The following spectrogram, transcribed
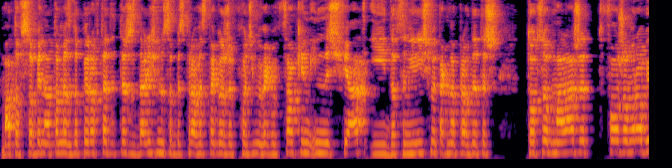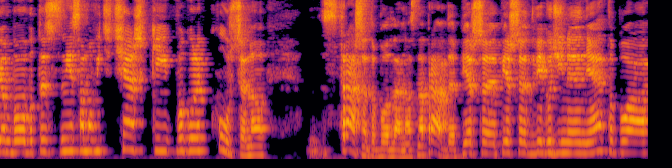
ma to w sobie, natomiast dopiero wtedy też zdaliśmy sobie sprawę z tego, że wchodzimy jakby w całkiem inny świat i doceniliśmy tak naprawdę też to, co malarze tworzą, robią, bo, bo to jest niesamowicie ciężki w ogóle, kurczę, no straszne to było dla nas, naprawdę. Pierwsze, pierwsze dwie godziny, nie, to była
